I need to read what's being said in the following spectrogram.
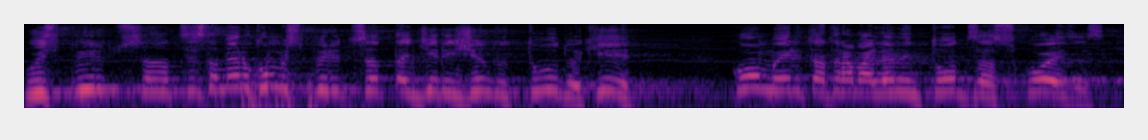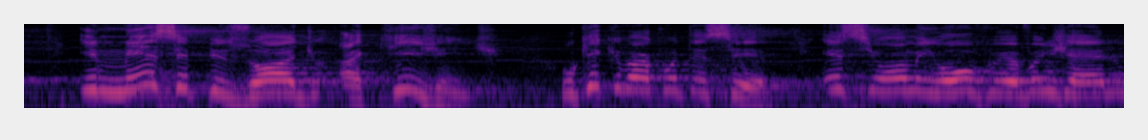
O Espírito Santo. Vocês estão vendo como o Espírito Santo está dirigindo tudo aqui? Como ele está trabalhando em todas as coisas? E nesse episódio aqui, gente, o que, que vai acontecer? Esse homem ouve o Evangelho,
